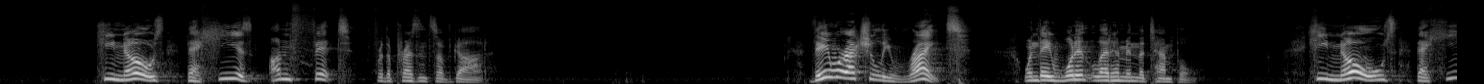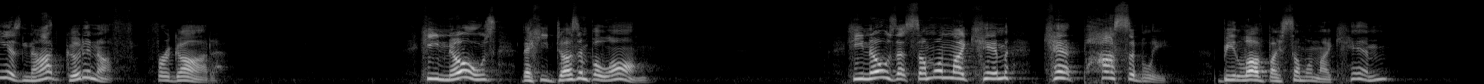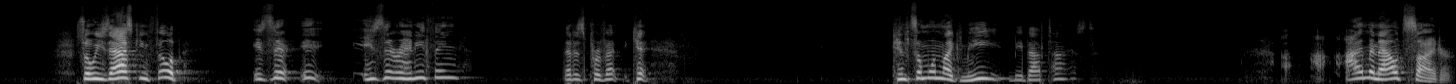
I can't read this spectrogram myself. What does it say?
He knows that he is unfit for the presence of God. They were actually right when they wouldn't let him in the temple. He knows that he is not good enough for God. He knows that he doesn't belong. He knows that someone like him can't possibly be loved by someone like him. So he's asking Philip, is there, is, there anything that is prevent can, can someone like me be baptized? I, I'm an outsider.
